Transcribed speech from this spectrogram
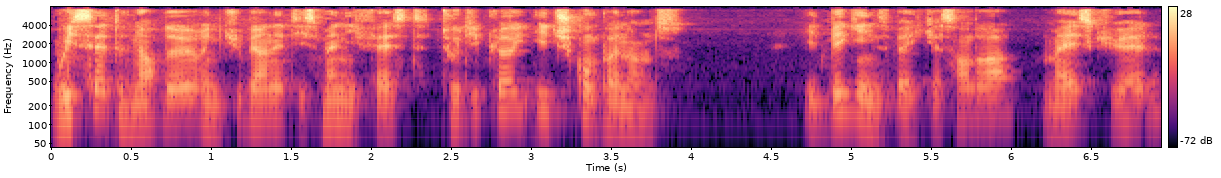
We set an order in Kubernetes manifest to deploy each component. It begins by Cassandra, MySQL,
